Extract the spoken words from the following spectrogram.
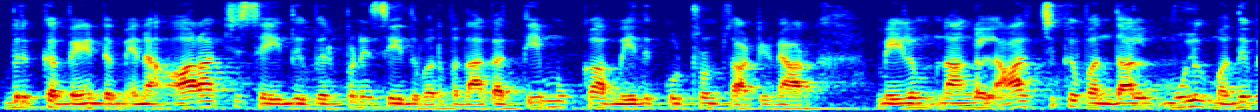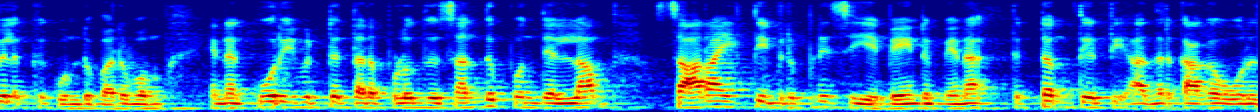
விற்க வேண்டும் என ஆராய்ச்சி செய்து விற்பனை செய்து வருவதாக திமுக மீது குற்றம் சாட்டினார். மேலும் நாங்கள் ஆட்சிக்கு வந்தால் முழு மதுவிலக்கு கொண்டு வருவோம் என கூறிவிட்டு தற்பொழுது சந்து பொந்தெல்லாம் சாராயத்தை விற்பனை செய்ய வேண்டும் என திட்டம் தீட்டி அதற்காக ஒரு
